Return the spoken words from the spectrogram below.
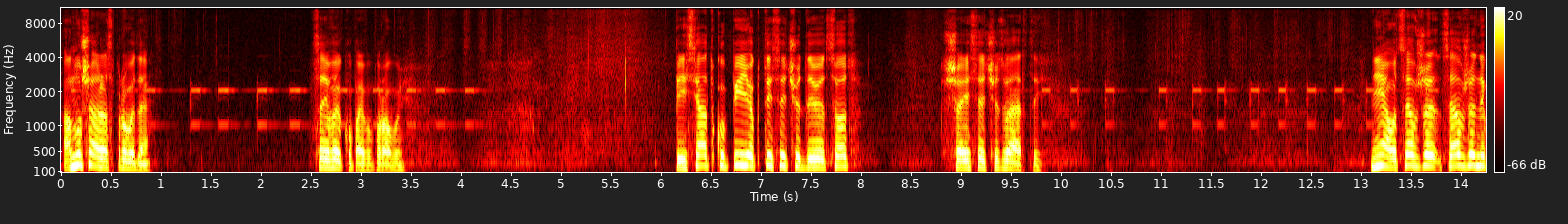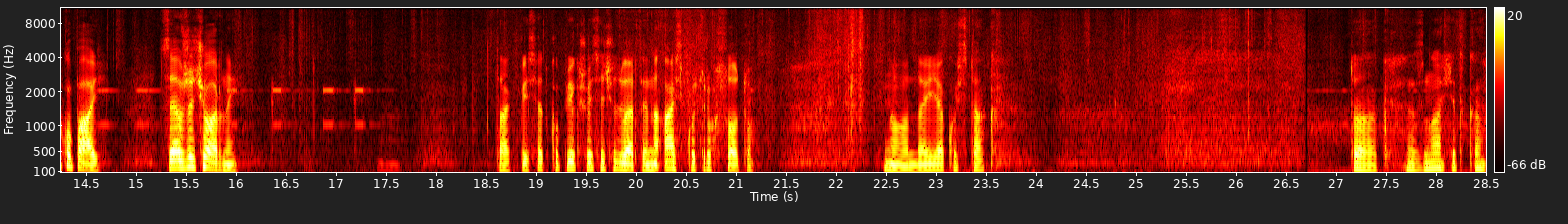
А теж ну ще раз проведи. Цей викупай, попробуй. 50 копійок 1964. Ні, оце вже, це вже не копай. Це вже чорний. Так, 50 копійок 64 на Аську 300. Ну, дай якось так. Так, знахідка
